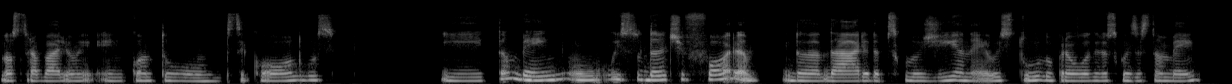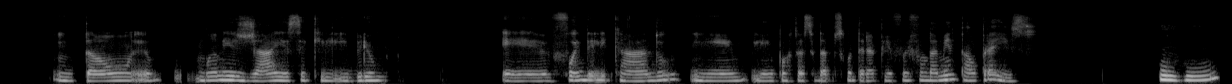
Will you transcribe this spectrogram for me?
nosso trabalho enquanto psicólogos. E também o, estudante fora da, da área da psicologia, né? Eu estudo para outras coisas também. Então, eu- manejar esse equilíbrio eh, foi delicado e, e a importância da psicoterapia foi fundamental para isso. Uhum.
